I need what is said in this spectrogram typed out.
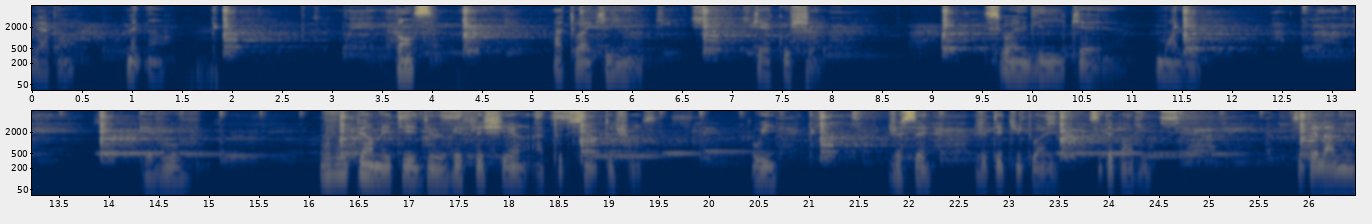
D'accord. Maintenant, pense à toi qui, qui est couché sur un lit qui est moelleux. Et vous, vous vous permettez de réfléchir à toutes sortes de choses. Oui, je sais, je t'ai tutoyé, c'était pas vous. C'était l'ami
